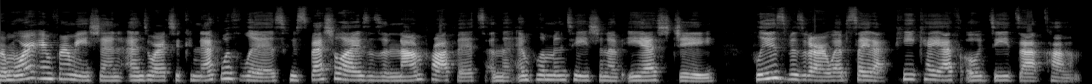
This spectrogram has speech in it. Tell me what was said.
for more information and or to connect with Liz, who specializes in nonprofits and the implementation of ESG, please visit our website at pkfod.com.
